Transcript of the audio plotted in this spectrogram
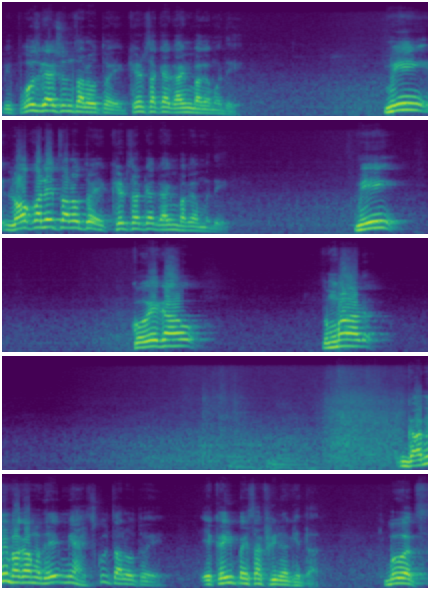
मी पोस्ट ग्रॅज्युएशन चालवतो आहे खेडसारख्या ग्रामीण भागामध्ये. मी लॉ कॉलेज चालवतो आहे खेडसारख्या ग्रामीण भागामध्ये. मी कोवेगाव तुंबाड ग्रामीण भागामध्ये मी हायस्कूल चालवतो आहे एकही पैसा फी न घेता. बघच.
